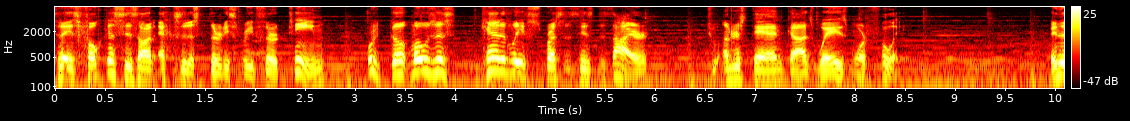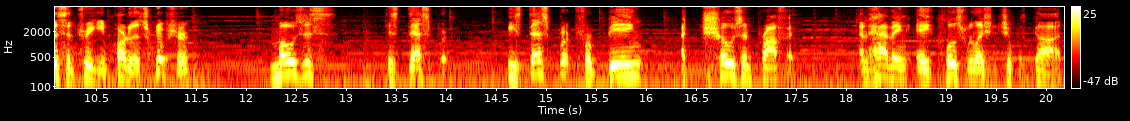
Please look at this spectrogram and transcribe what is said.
Today's focus is on Exodus 33 13, where Moses candidly expresses his desire to understand God's ways more fully. In this intriguing part of the scripture, Moses is desperate. He's desperate for being a chosen prophet and having a close relationship with God.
